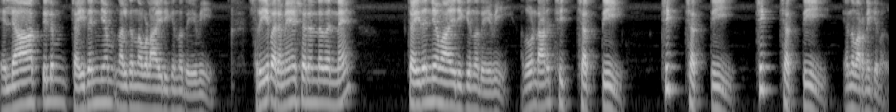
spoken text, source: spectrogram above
എല്ലാത്തിലും ചൈതന്യം നൽകുന്നവളായിരിക്കുന്ന ദേവി. ശ്രീ പരമേശ്വരന്റെ തന്നെ ചൈതന്യമായിരിക്കുന്ന ദേവി. അതുകൊണ്ടാണ് ചിച്ഛക്തി ചിച്ഛക്തി ചിച്ഛക്തി എന്ന് വർണിക്കുന്നത്.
